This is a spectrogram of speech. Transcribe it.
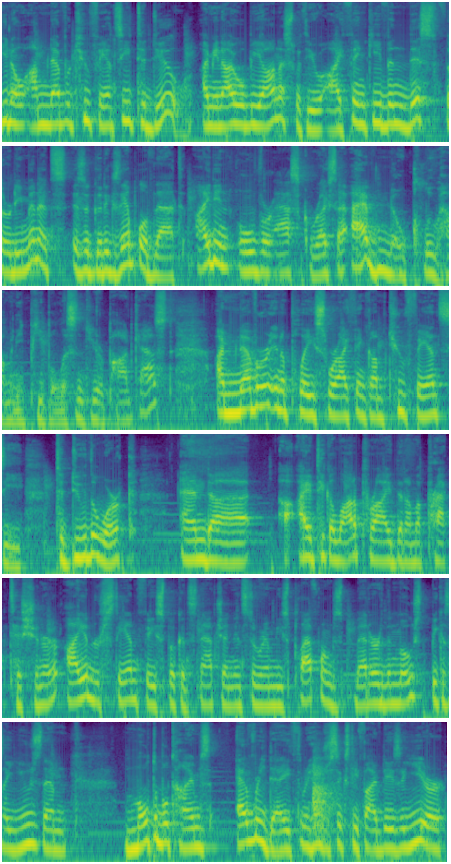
you know, I'm never too fancy to do. I mean, I will be honest with you. I think even this 30 minutes is a good example of that. I didn't over ask Rice. I have no clue how many people listen to your podcast. I'm never in a place where I think I'm too fancy to do the work. And uh, I take a lot of pride that I'm a practitioner. I understand Facebook and Snapchat and Instagram, these platforms better than most because I use them multiple times every day, 365 days a year.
